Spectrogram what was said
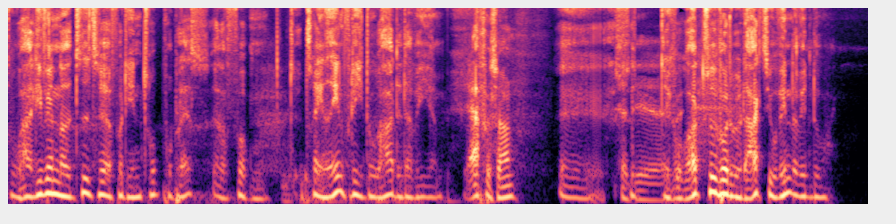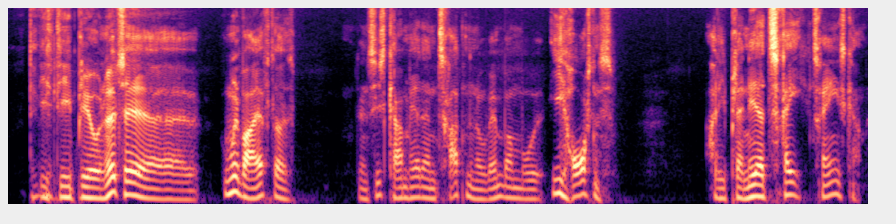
du har alligevel noget tid til at få din trup på plads, eller få dem trænet ind, fordi du har det der VM. Ja, for sådan. Øh, så det, det kunne godt tyde på, at det bliver et aktivt vintervindue. De, de bliver jo nødt til, uh, umiddelbart efter den sidste kamp her, den 13. november mod i Horsens, har de planeret tre træningskampe.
